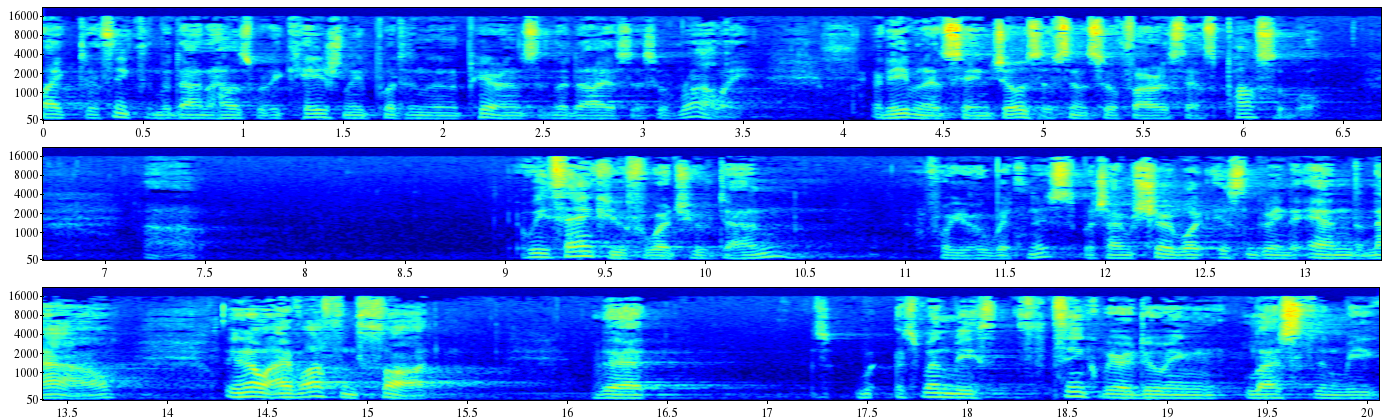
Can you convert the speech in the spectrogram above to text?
like to think the Madonna House would occasionally put in an appearance in the Diocese of Raleigh, and even at St. Joseph's, insofar as that's possible. Uh, we thank you for what you've done, for your witness, which I'm sure isn't going to end now. You know, I've often thought that it's when we think we are doing less than we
